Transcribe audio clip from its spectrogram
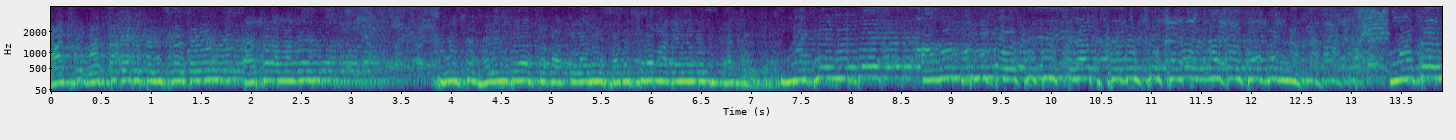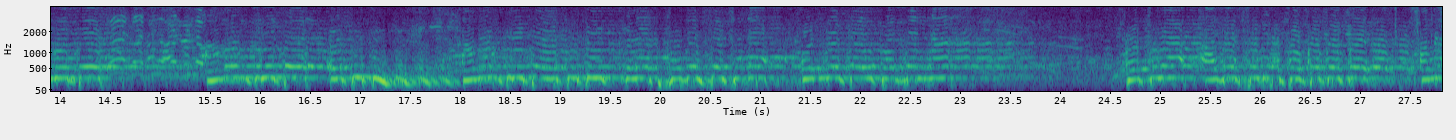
মাঠ মাঠটাকে পরিষ্কার করুন। তারপর আমাদের সমস্ত ভলেন্টিয়ার তথা ক্লাবের সদস্যরা মাঠের মধ্যে থাকবে। মাঠের মধ্যে আমন্ত্রিত অতিথি ক্লাব সদস্য ছাড়া অন্য থাকবেন না। মাঠের মধ্যে আমন্ত্রিত অতিথি আমন্ত্রিত অতিথি ক্লাব সদস্য ছাড়া অন্য কেউ থাকবেন না। আদর্শীরা পক্ষ থেকে আমরা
